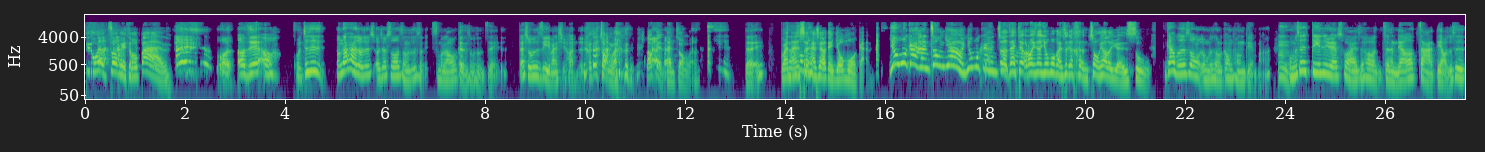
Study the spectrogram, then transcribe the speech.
这个我有中哎，怎么办？我我直接哦，我就是我那他的时候就我就说什么是什么什么老梗什么什么之类的。但是不是自己也蛮喜欢的，可是中了，老梗但中了。对，果然男生还是有点幽默感，幽默感很重要，幽默感很重要。在交友软件上，幽默感是个很重要的元素。你刚刚不是说我们什么共同点吗？嗯，我们是第一次约出来之后，整个聊到炸掉，就是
